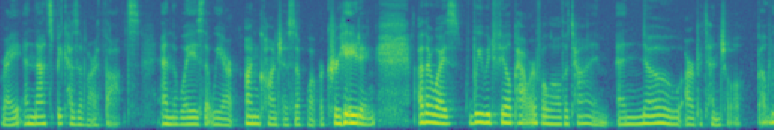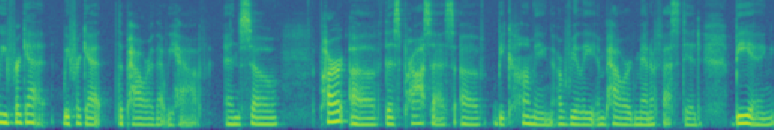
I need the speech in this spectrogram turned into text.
right? And that's because of our thoughts and the ways that we are unconscious of what we're creating. Otherwise, we would feel powerful all the time and know our potential, but we forget. We forget the power that we have. And so, part of this process of becoming a really empowered, manifested being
